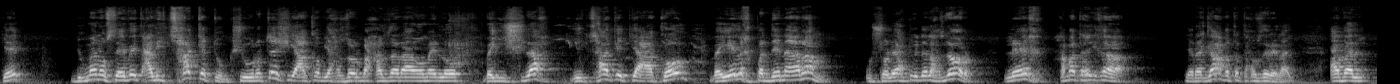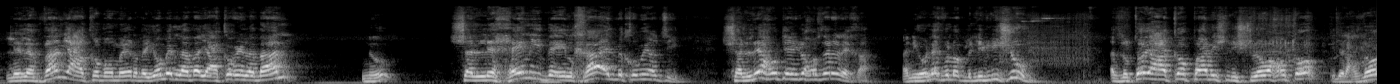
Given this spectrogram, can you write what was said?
כן? דוגמה נוספת, על יצחק כתוב, כשהוא רוצה שיעקב יחזור בחזרה, הוא אומר לו, וישלח יצחק את יעקב, וילך פדנה ארם. הוא שולח אותו כדי לחזור. לך, חמת אחיך, תירגע ואתה תחוזר אליי. אבל ללבן יעקב אומר, ויאמר לבן, יעקב ללבן, נו, שלחני ואלך אל מקומי ארצי. שלח אותי, אני לא חוזר אליך. אני הולך לבלי שוב. אז אותו יעקב פעם יש לשלוח אותו כדי לחזור,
